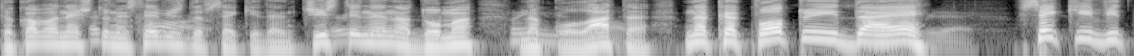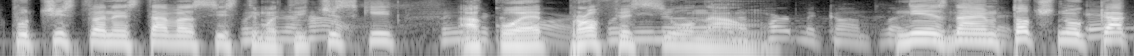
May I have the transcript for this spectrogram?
Такова нещо не се вижда всеки ден. Чистене на дома, на колата, на каквото и да е. Всеки вид почистване става систематически, ако е професионално. Ние знаем точно как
